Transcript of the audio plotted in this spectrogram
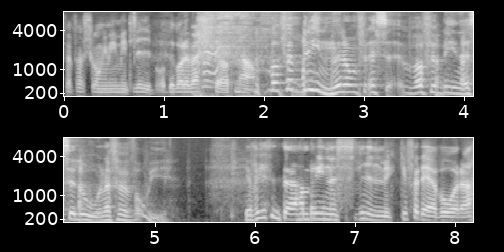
för första gången i mitt liv och det var det värsta jag varit med om. Varför brinner de för Varför brinner SLO-erna för Voi? Jag vet inte, han brinner svinmycket för det, våra,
